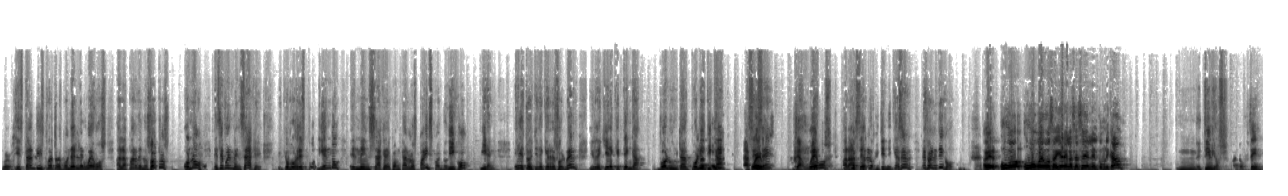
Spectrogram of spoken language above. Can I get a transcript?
huevos. ¿Están dispuestos a ponerle huevos a la par de nosotros? O no. Ese fue el mensaje, como respondiendo el mensaje de Juan Carlos País cuando dijo, miren, esto se tiene que resolver y requiere que tenga voluntad política, hacerse, o sea, huevos para hacer lo que tiene que hacer. Eso les dijo. A ver, ¿hubo, ¿hubo huevos ayer en la CC en el comunicado? Mm, tibios. Sí,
